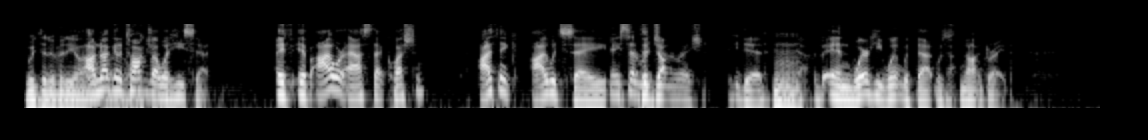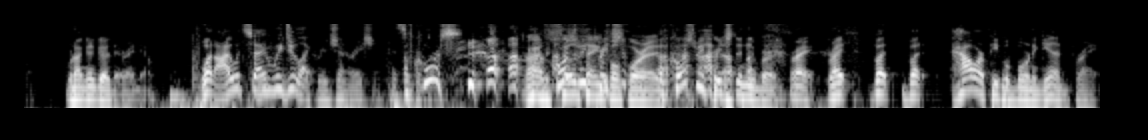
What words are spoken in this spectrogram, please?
We did a video. on. I'm not going to talk about it. what he said. If if I were asked that question, I think I would say he said the do- regeneration. he did, Mm-hmm. yeah. and where he went with that was not great. We're not going to go there right now. What I would say, I mean, we do like regeneration. It's of course, I'm of course so we thankful preach- for it. Of course, we preach the new birth. Right. right. But but how are people born again? Right.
